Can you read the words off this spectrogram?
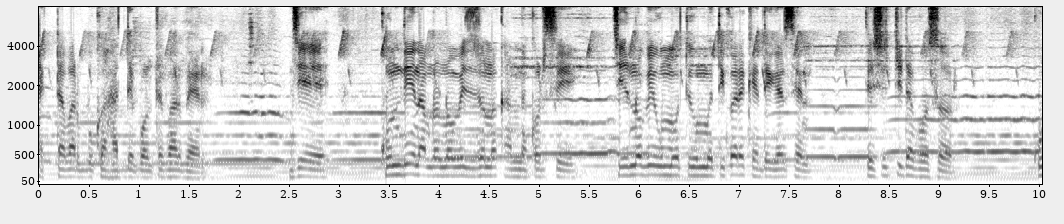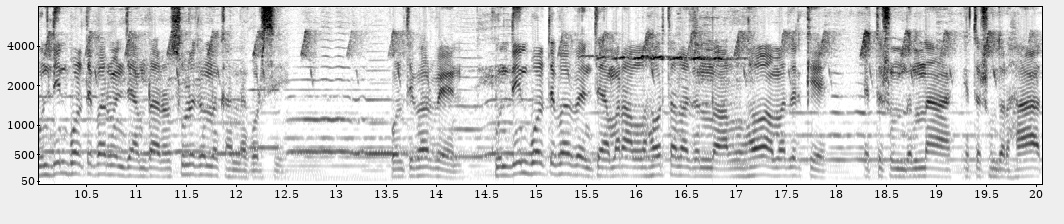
একটাবার বুকে হাত দিয়ে বলতে পারবেন যে, কোন দিন আমরা নবীজির জন্য কান্না করছি? যে নবী উন্মতি উন্মতি করে কেঁদে গেছেন, তেষট্টিটা বছর। কোন দিন বলতে পারবেন যে আমরা রসুলের জন্য কান্না করছি? বলতে পারবেন? কোন দিন বলতে পারবেন যে আমার আল্লাহর তালার জন্য আল্লাহ আমাদেরকে এত সুন্দর নাক, এত সুন্দর হাত,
